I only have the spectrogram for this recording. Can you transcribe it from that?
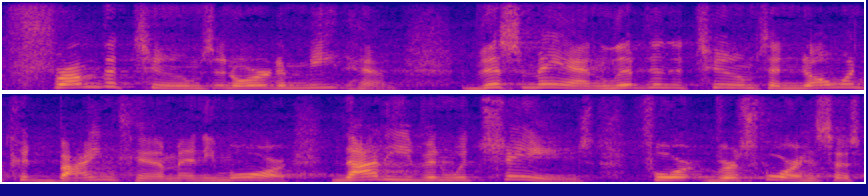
from the tombs in order to meet him. This man lived in the tombs and no one could bind him anymore, not even with chains. For verse 4 it says,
